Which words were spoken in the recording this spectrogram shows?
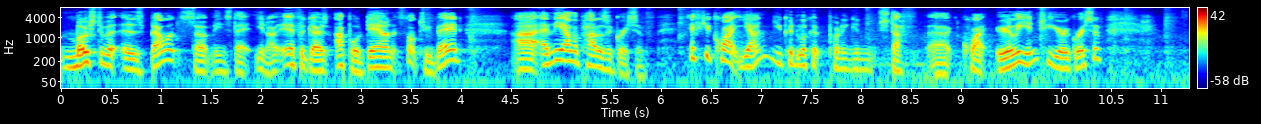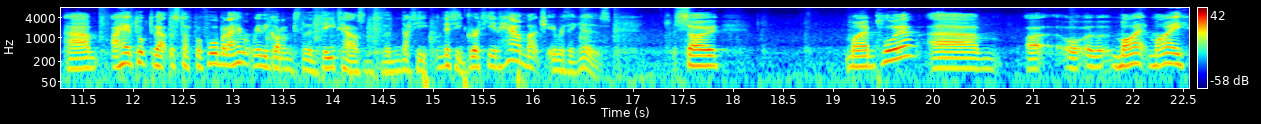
most of it is balanced, so it means that you know if it goes up or down, it's not too bad. Uh, and the other part is aggressive. If you're quite young, you could look at putting in stuff uh, quite early into your aggressive. Um, I have talked about this stuff before, but I haven't really got into the details, into the nutty, nitty gritty, and how much everything is. So, my employer, um, uh, or uh, my my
